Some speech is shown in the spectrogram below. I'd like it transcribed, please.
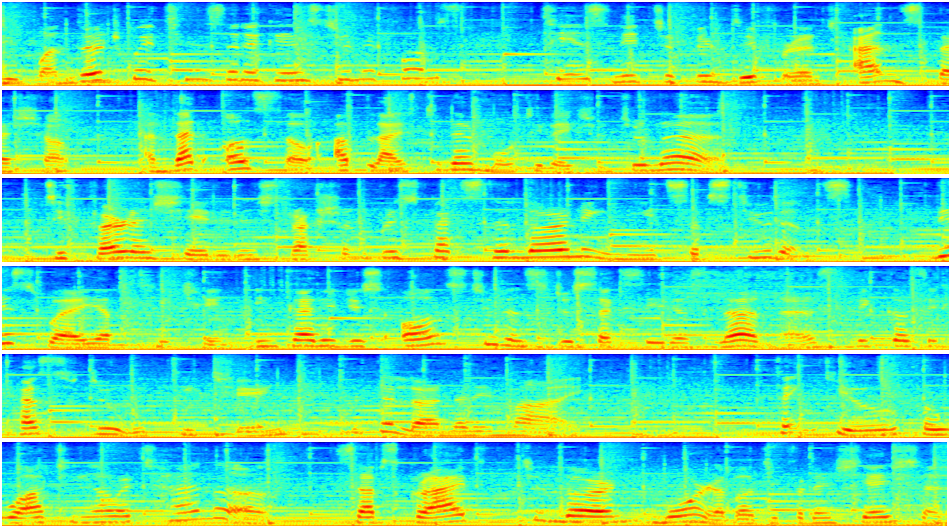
you wondered why teens are against uniforms? Teens need to feel different and special, and that also applies to their motivation to learn. Differentiated instruction respects the learning needs of students. This way of teaching encourages all students to succeed as learners because it has to do with teaching with the learner in mind. Thank you for watching our channel. Subscribe to learn more about differentiation.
